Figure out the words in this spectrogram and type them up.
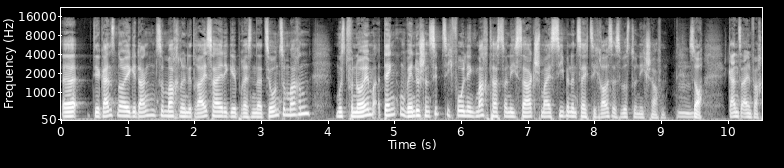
äh, dir ganz neue Gedanken zu machen und eine dreiseitige Präsentation zu machen, musst von neuem denken, wenn du schon 70 Folien gemacht hast und ich sage, schmeiß 67 raus, das wirst du nicht schaffen. Mhm. So, ganz einfach.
